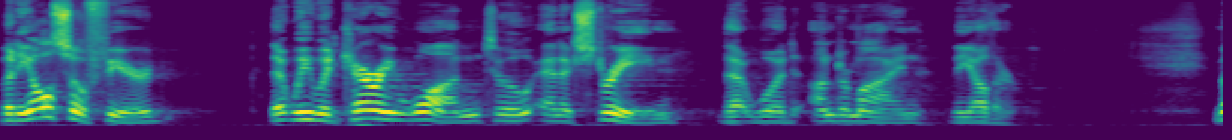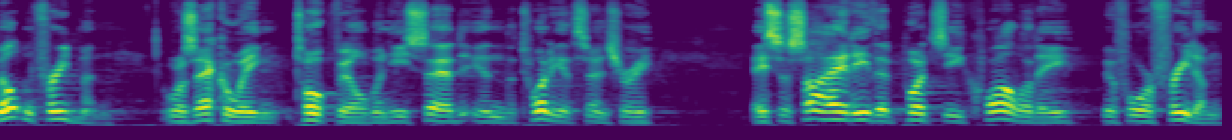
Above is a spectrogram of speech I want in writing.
But he also feared that we would carry one to an extreme that would undermine the other. Milton Friedman was echoing Tocqueville when he said in the 20th century, a society that puts equality before freedom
